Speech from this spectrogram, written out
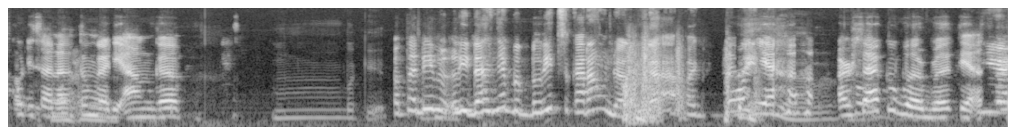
Aku di sana tuh nggak dianggap. Begitu. Oh tadi lidahnya bebelit sekarang udah enggak apa gitu? Oh iya, harusnya aku berbelit ya. Iya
